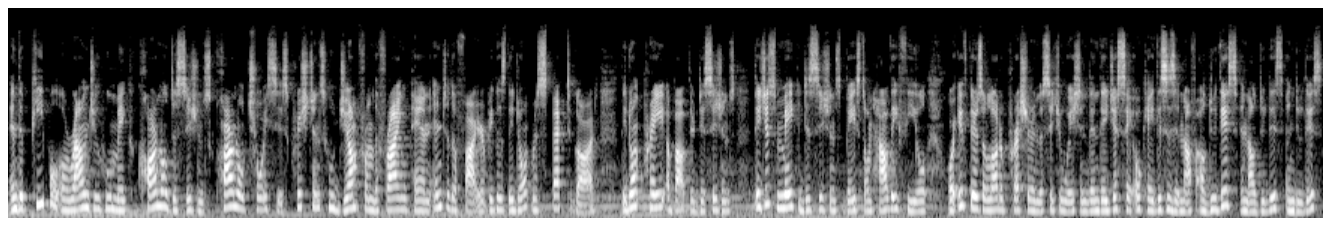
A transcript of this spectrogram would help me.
And the people around you who make carnal decisions, carnal choices, Christians who jump from the frying pan into the fire because they don't respect God, they don't pray about their decisions, they just make decisions based on how they feel, or if there's a lot of pressure in the situation, then they just say, okay, this is enough, I'll do this, and I'll do this, and do this.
